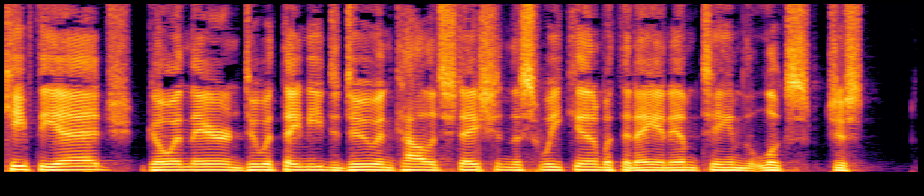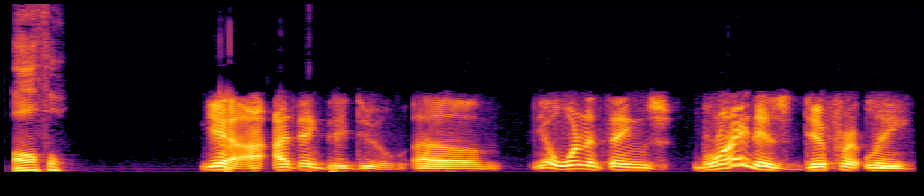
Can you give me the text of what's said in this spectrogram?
keep the edge, go in there and do what they need to do in College Station this weekend with an A&M team that looks just awful? Yeah, I think they do. Um, you know, one of the things Brian is differently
